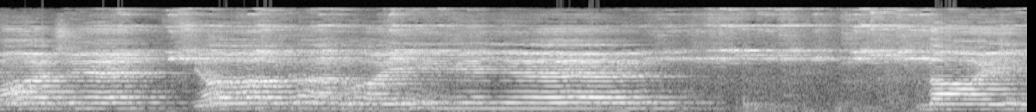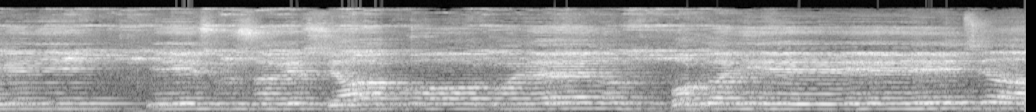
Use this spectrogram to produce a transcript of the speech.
patrzy Είναι σημαντικό ότι η Ελλάδα δεν θα μπορέσει να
